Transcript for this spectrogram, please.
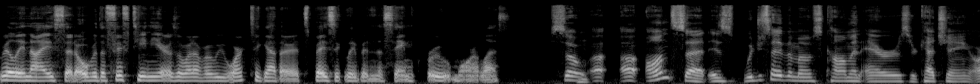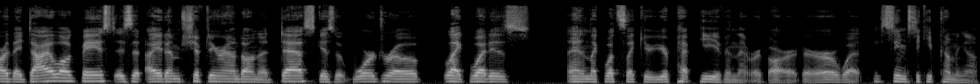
really nice. That over the 15 years or whatever we worked together, it's basically been the same crew more or less. So, uh, uh, on set is would you say the most common errors you're catching are they dialogue based? Is it items shifting around on a desk? Is it wardrobe? Like what is and like what's like your your pet peeve in that regard, or, or what seems to keep coming up?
